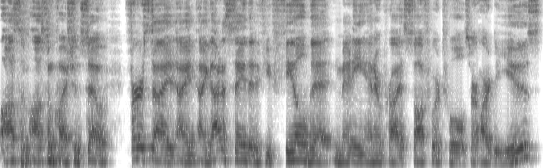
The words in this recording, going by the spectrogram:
Awesome, awesome question. So first, I, I, I got to say that if you feel that many enterprise software tools are hard to use,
